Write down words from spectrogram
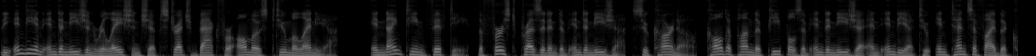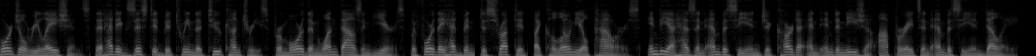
The Indian-Indonesian relationship stretched back for almost two millennia. In 1950, the first president of Indonesia, Sukarno, called upon the peoples of Indonesia and India to intensify the cordial relations that had existed between the two countries for more than 1,000 years before they had been disrupted by colonial powers. India has an embassy in Jakarta and Indonesia operates an embassy in Delhi.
